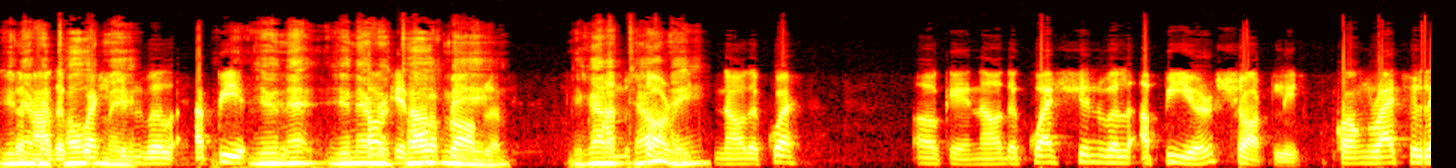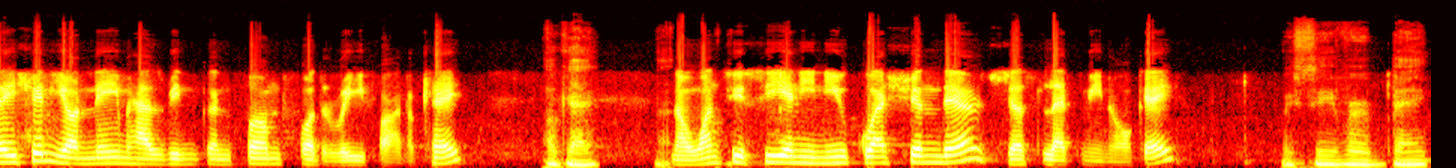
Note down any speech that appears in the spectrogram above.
You so never now the told question me. will appear. You ne- you never Okay, told me. problem. You gotta I'm tell sorry. me. Now the que- Okay, now the question will appear shortly. Congratulations, your name has been confirmed for the refund. Okay. Okay. Now, once you see any new question there, just let me know. Okay. Receiver bank.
